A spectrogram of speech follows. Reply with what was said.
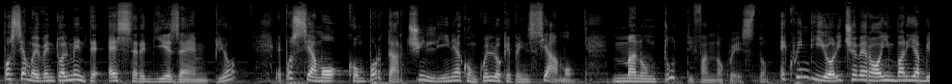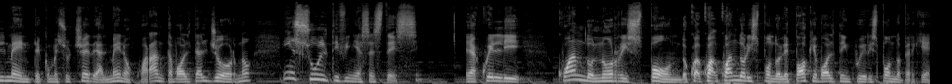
Possiamo eventualmente essere di esempio e possiamo comportarci in linea con quello che pensiamo, ma non tutti fanno questo. E quindi io riceverò invariabilmente, come succede almeno 40 volte al giorno, insulti fini a se stessi e a quelli quando non rispondo, qu- quando rispondo le poche volte in cui rispondo, perché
